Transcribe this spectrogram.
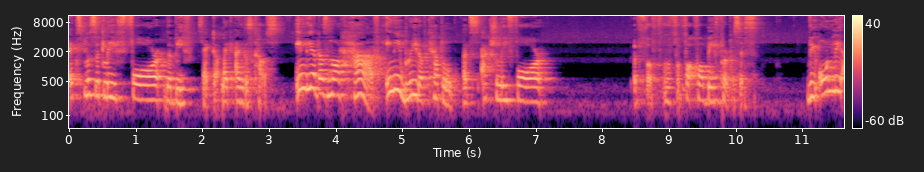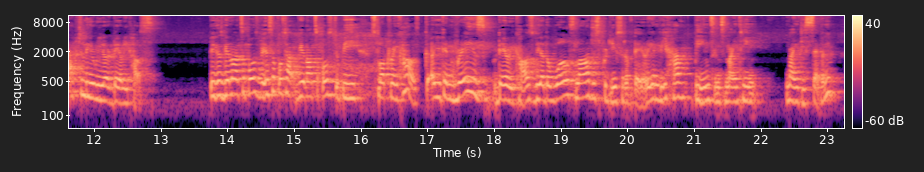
explicitly for the beef sector, like Angus cows. India does not have any breed of cattle that's actually for, for, for, for, for beef purposes. We only actually rear dairy cows because we're not supposed we're supposed to we're not supposed to be slaughtering cows. Uh, you can raise dairy cows. We are the world's largest producer of dairy, and we have been since 1997.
